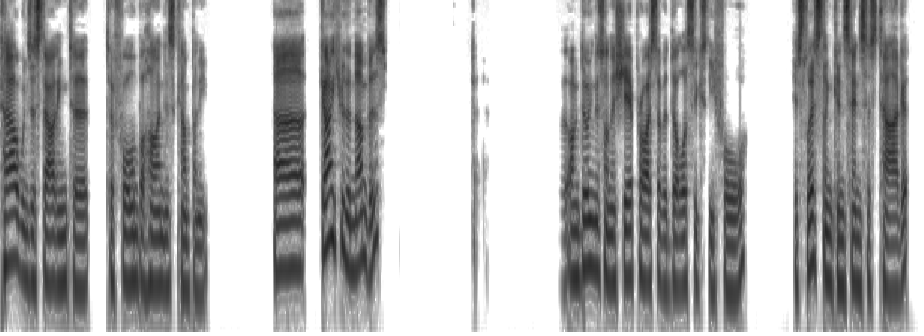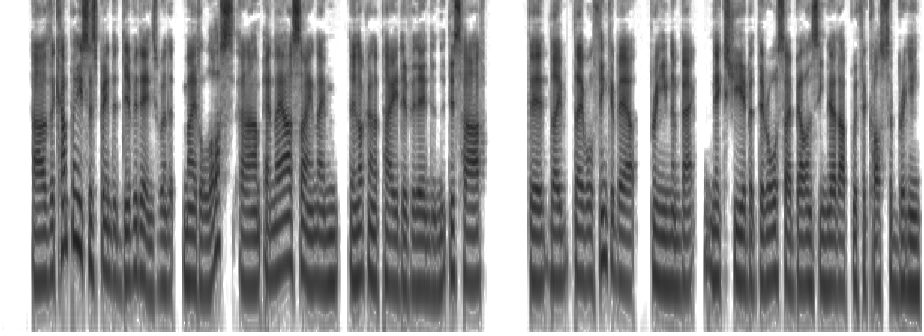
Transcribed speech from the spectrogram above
tailwinds are starting to, to form behind this company. Uh, going through the numbers, I'm doing this on a share price of $1.64. It's less than consensus target. Uh, the company suspended dividends when it made a loss, um, and they are saying they, they're not going to pay a dividend in this half. They, they, will think about bringing them back next year, but they're also balancing that up with the costs of bringing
